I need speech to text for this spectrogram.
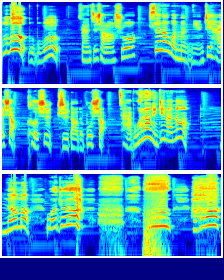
不不不不不！三只小狼说：“虽然我们年纪还小，可是知道的不少，才不会让你进来呢。”那么我就要呼呼啊！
